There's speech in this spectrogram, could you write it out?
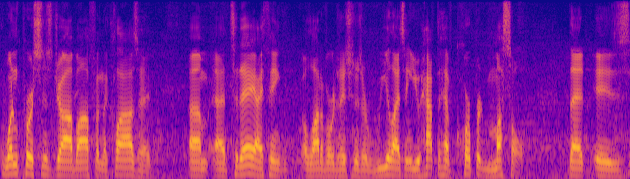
one person's job off in the closet. Um, uh, today, I think a lot of organizations are realizing you have to have corporate muscle that is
